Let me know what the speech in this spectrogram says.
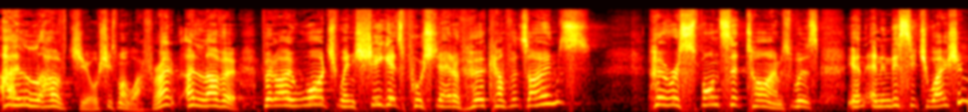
I love Jill. She's my wife, right? I love her. But I watch when she gets pushed out of her comfort zones, her response at times was, and, and in this situation,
